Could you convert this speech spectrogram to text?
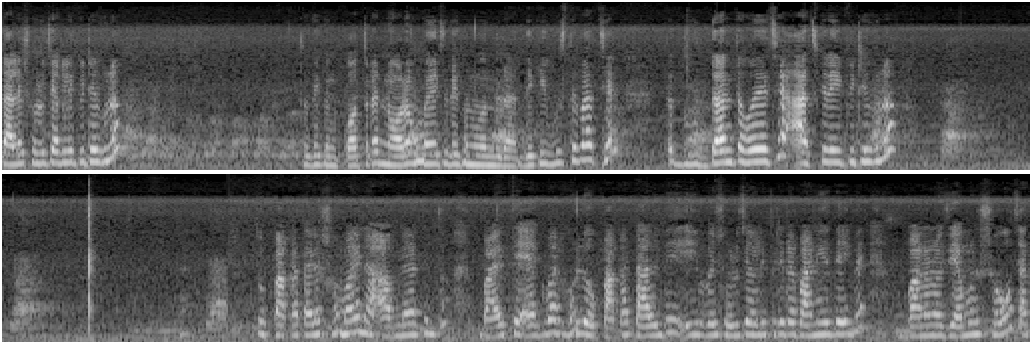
তালের সরু চাকলি পিঠেগুলো। তো দেখুন, কতটা নরম হয়েছে দেখুন বন্ধুরা। দেখেই বুঝতে পারছেন? তো দুর্দান্ত হয়েছে আজকের এই পিঠেগুলো। তো পাকা তালের সময় না, আপনারা কিন্তু বাড়িতে একবার হলেও পাকা তাল দিয়ে এইভাবে সরু চাউলি পিঠেটা বানিয়ে দেখবেন। বানানো যেমন সহজ আর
